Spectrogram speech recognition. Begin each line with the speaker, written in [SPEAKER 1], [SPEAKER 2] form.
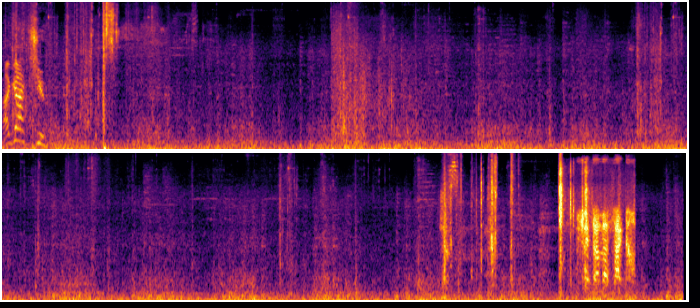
[SPEAKER 1] I got you! C'est un massacre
